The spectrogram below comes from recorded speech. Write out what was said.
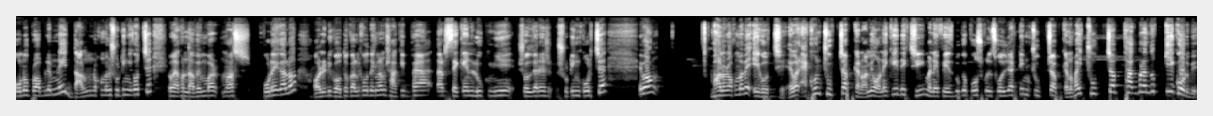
কোনো প্রবলেম নেই, দারুণ রকমভাবে শুটিং করছে এবং এখন নভেম্বর মাস পড়ে গেল। অলরেডি গতকালকেও দেখলাম সাকিব ভাইয়া তার সেকেন্ড লুক নিয়ে সোলজারের শুটিং করছে এবং ভালো রকমভাবে এগোচ্ছে। এবার এখন চুপচাপ কেন? আমি অনেকেই দেখছি মানে ফেসবুকে পোস্ট করে সোলজার টিম চুপচাপ কেন? ভাই, চুপচাপ থাকবে না তো কি করবে?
